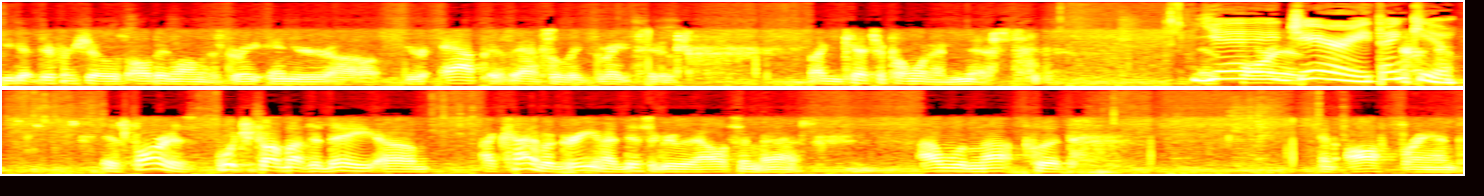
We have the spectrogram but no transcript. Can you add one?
You got different shows all day long. It's great, and your uh, your app is absolutely great too. So I can catch up on what I missed. As Yay, as- Jerry. Thank you. as far as what you're talking about today, um, I kind of agree and I disagree with Allison. Uh, I will not put an off-brand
